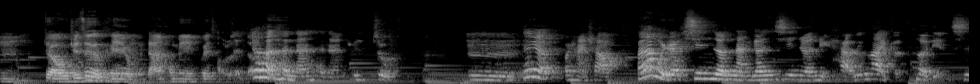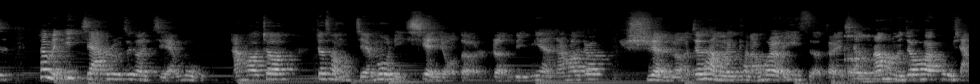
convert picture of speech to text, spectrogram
嗯，对啊，我觉得这个可以，我们等下后面会讨论到就。很很难很难去祝福。嗯，那个我想一下哦，反正我觉得新人男跟新人女还有另外一个特点是，他们一加入这个节目，然后就就从节目里现有的人里面，然后就选了，就他们可能会有意思的对象，嗯然后他们就会互相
